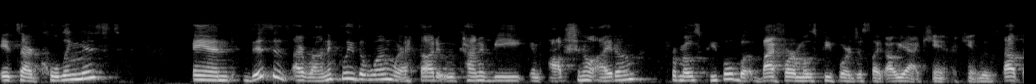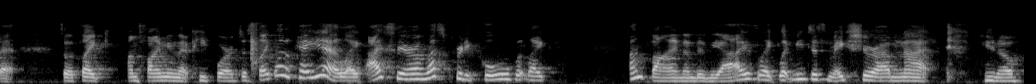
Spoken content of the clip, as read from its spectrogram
It's our cooling mist. And this is ironically the one where I thought it would kind of be an optional item for most people, but by far most people are just like, oh yeah, I can't, I can't live without that. So it's like I'm finding that people are just like, okay, yeah, like eye serum, that's pretty cool, but like I'm fine under the eyes. Like let me just make sure I'm not, you know,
